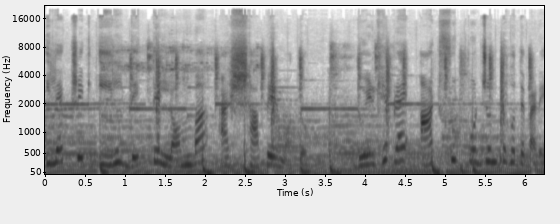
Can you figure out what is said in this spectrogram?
ইলেকট্রিক ইল দেখতে লম্বা আর সাপের মতো। দৈর্ঘ্যে প্রায় আট ফুট পর্যন্ত হতে পারে।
